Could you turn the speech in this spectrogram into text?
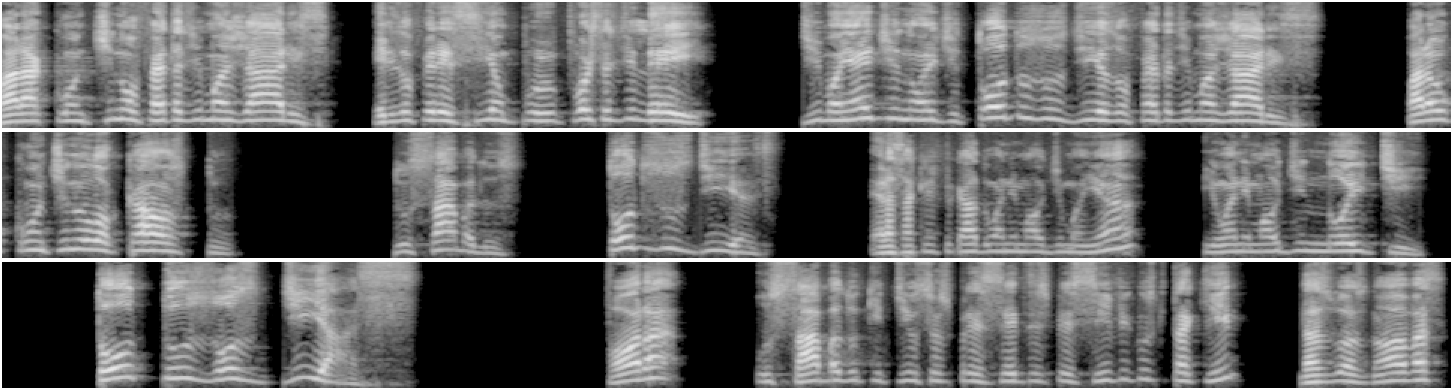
Para a contínua oferta de manjares. Eles ofereciam por força de lei de manhã e de noite, todos os dias, oferta de manjares para o contínuo holocausto dos sábados, todos os dias era sacrificado um animal de manhã e um animal de noite. Todos os dias. Fora o sábado que tinha os seus preceitos específicos, que está aqui, das duas novas,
